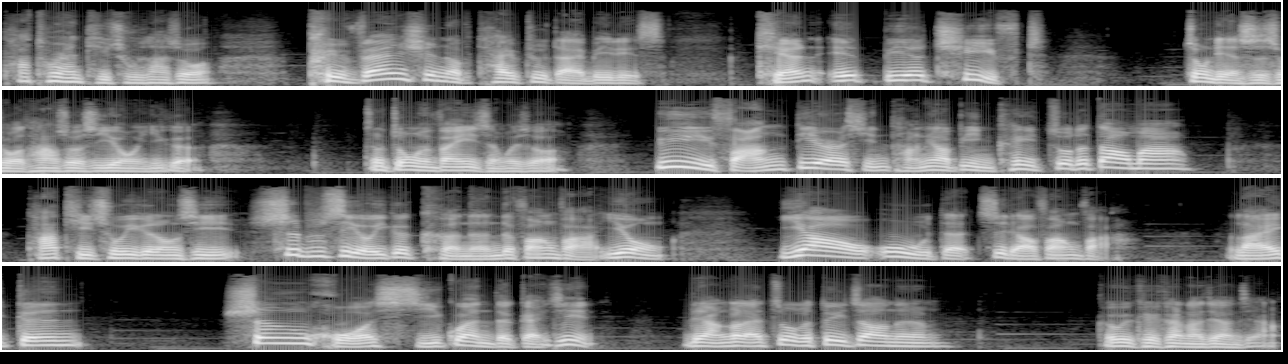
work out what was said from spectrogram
他突然提出，他说：“Prevention of type two diabetes, can it be achieved？” 重点是说，他说是用一个，这中文翻译成会说，预防第二型糖尿病可以做得到吗？他提出一个东西，是不是有一个可能的方法，用药物的治疗方法来跟生活习惯的改进两个来做个对照呢？各位可以看到这样讲，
